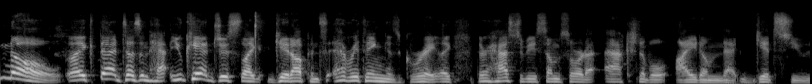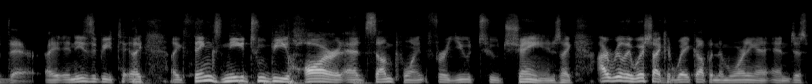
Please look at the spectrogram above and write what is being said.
no like that doesn't have you can't just like get up and say everything is great. Like there has to be some sort of actionable item that gets you there right? It needs to be t- like like things need to be hard at some point for you to change. Like i really wish i could wake up in the morning and, and just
